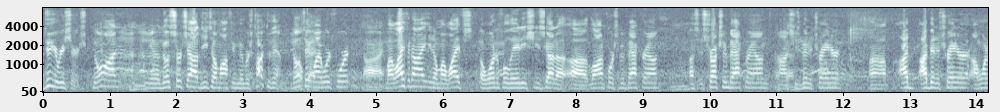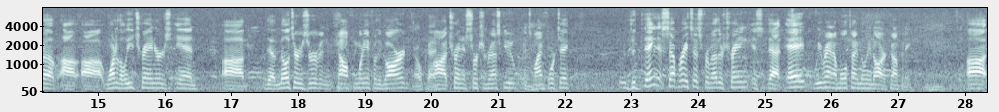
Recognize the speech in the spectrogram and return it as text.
do your research. Go on, you know, go search out Detail Mafia members. Talk to them. Don't take my word for it. All right. My wife and I, you know, my wife's a wonderful lady. She's got a, a law enforcement background, a instruction background. Uh, Mm-hmm. She's been a trainer. Uh, I've, I've been a trainer. I want to, uh, uh, one of the lead trainers in uh, the military reserve in California for the Guard. Okay. Uh, training search and rescue. It's my forte. The thing that separates us from other training is that A, we ran a multi-million dollar company. Uh,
